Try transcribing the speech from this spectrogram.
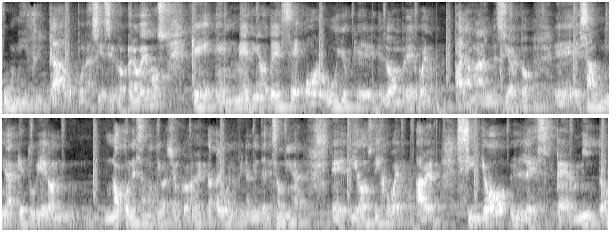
unificado, por así decirlo. Pero vemos que en medio de ese orgullo que el hombre, bueno, para mal, ¿no es cierto? Eh, esa unidad que tuvieron no con esa motivación correcta, pero bueno, finalmente en esa unidad eh, Dios dijo, bueno, a ver, si yo les permito,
